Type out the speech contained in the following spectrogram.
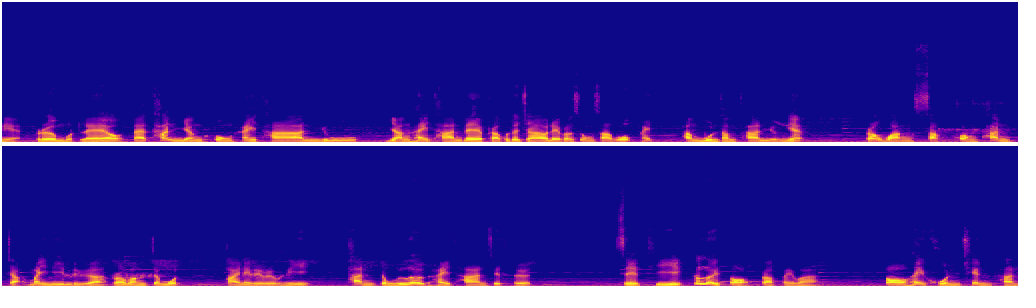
เนี่ยเริ่มหมดแล้ว แต่ท่านยังคงให้ทานอยู่ ยังให้ทานแด่พระพุทธเจ้าแด่พระสงฆ์สาวกให้ทำบุญทำทานอยู่เนี้ยระวังทรัพย์ของท่านจะไม่มีเหลือ ระวังจะหมด ภายในเร็วๆนี้ ท่านจงเลิกให้ทานเสียเถิด เศรษฐีก็เลยตอบกลับไปว่า ต่อให้คนเช่นท่าน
